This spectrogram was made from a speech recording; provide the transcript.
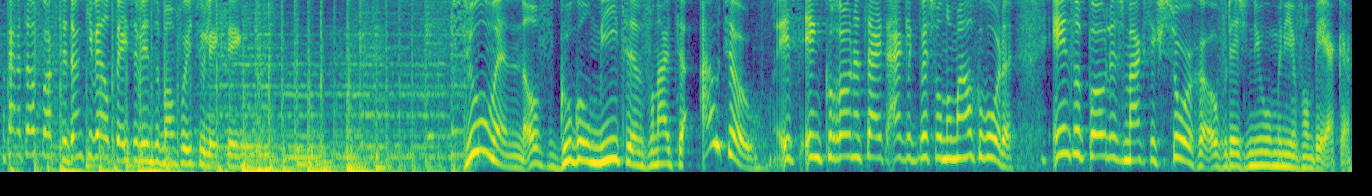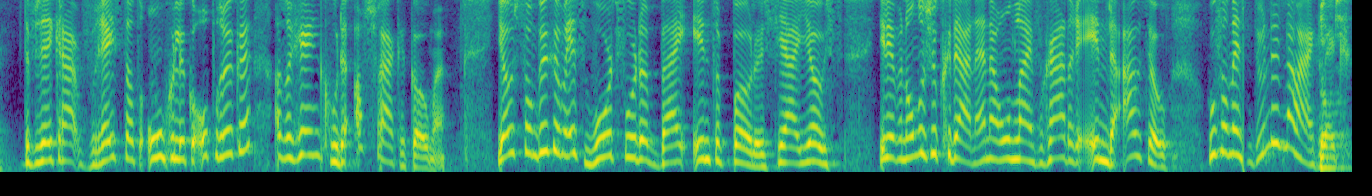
We gaan het afwachten. Dankjewel, Peter Winterman, voor je toelichting. Zoomen of Google Meeten vanuit de auto is in coronatijd eigenlijk best wel normaal geworden. Interpolis maakt zich zorgen over deze nieuwe manier van werken. De verzekeraar vreest dat ongelukken oprukken als er geen goede afspraken komen. Joost van Buchem is woordvoerder bij Interpolis. Ja, Joost, jullie hebben een onderzoek gedaan hè, naar online vergaderen in de auto. Hoeveel mensen doen dit nou eigenlijk?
